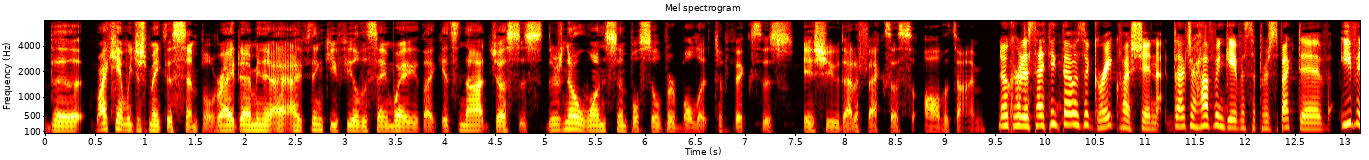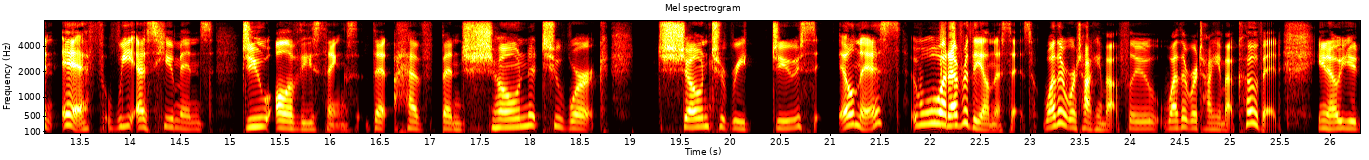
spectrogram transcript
the why can't we just make this simple right i mean I, I, think you feel the same way like it's not just this there's no one simple silver bullet to fix this issue that affects us all the time no curtis i think that was a great question dr hoffman gave us a perspective even if we as humans do all of these things that have been shown to work shown to reduce illness, whatever the illness is, whether we're talking about flu, whether we're talking about COVID. You know, you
